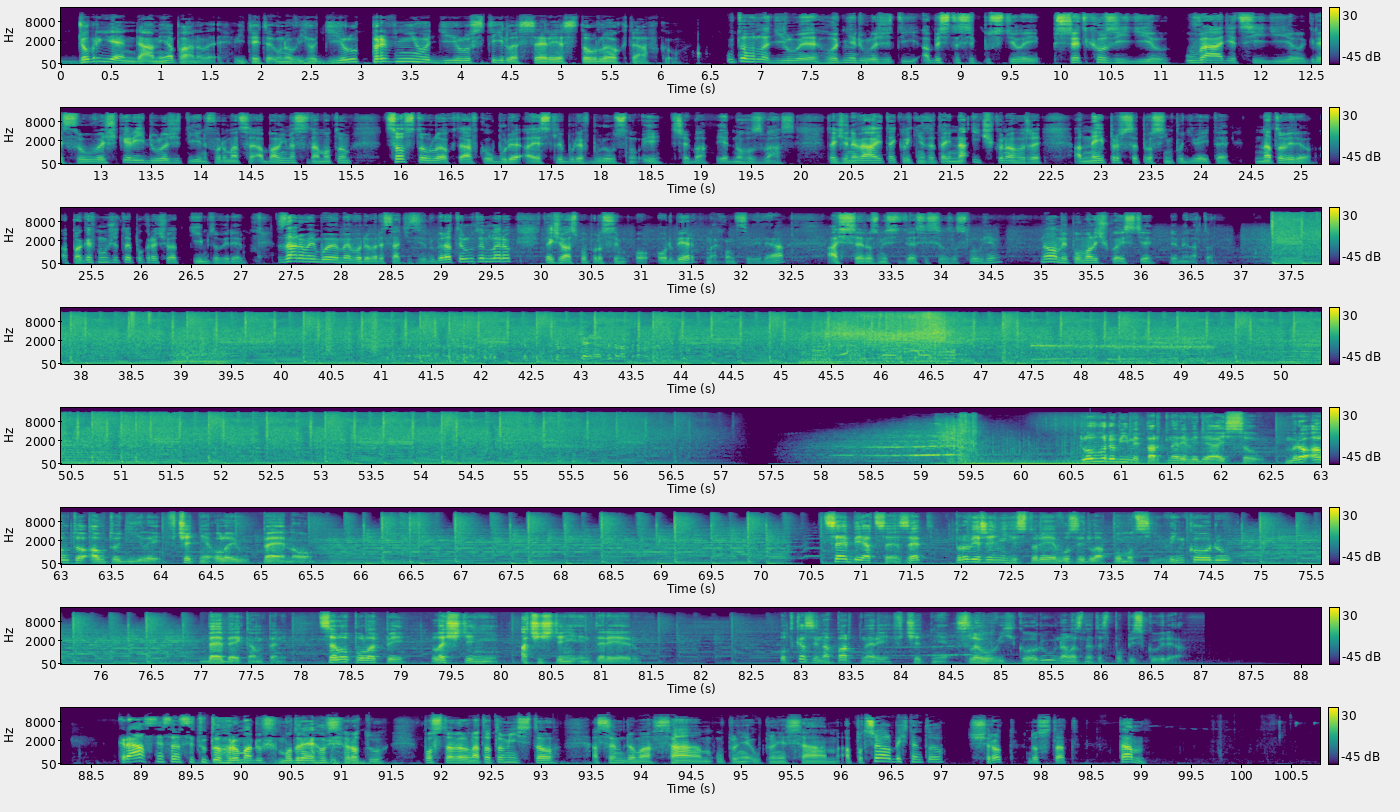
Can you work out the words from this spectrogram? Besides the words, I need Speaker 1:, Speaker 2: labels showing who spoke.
Speaker 1: Dobrý den, dámy a pánové. Vítejte u nového dílu, prvního dílu z téhle série s touhle oktávkou. U tohohle dílu je hodně důležitý, abyste si pustili předchozí díl, uváděcí díl, kde jsou veškeré důležité informace a bavíme se tam o tom, co s touhle oktávkou bude a jestli bude v budoucnu i třeba jednoho z vás. Takže neváhejte, klikněte tady na ičko nahoře a nejprv se prosím podívejte na to video a pak můžete pokračovat tímto videem. Zároveň bojujeme o 90 000 odběratelů tenhle rok, takže vás poprosím o odběr na konci videa, až se rozmyslíte, jestli si ho zasloužím. No a my pomaličku a jistě jdeme na to. Dlouhodobými partnery videa jsou Mro Auto autodíly, včetně olejů PMO, CBA.cz, prověření historie vozidla pomocí VIN kódu, BB Company, celopolepy, leštění a čištění interiéru. Odkazy na partnery, včetně slevových kódů, naleznete v popisku videa. Krásně jsem si tuto hromadu modrého šrotu postavil na toto místo a jsem doma sám, úplně, úplně sám. A potřeboval bych tento šrot dostat tam.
